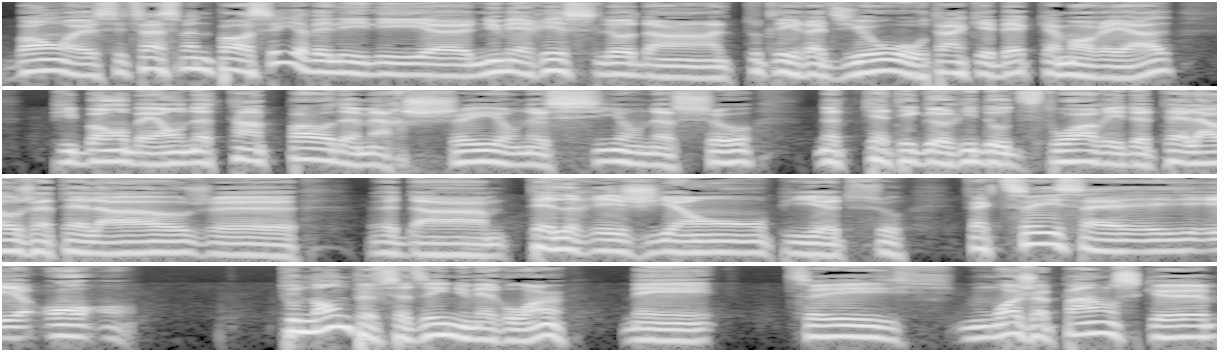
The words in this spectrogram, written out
bon, euh, c'est la semaine passée, il y avait les, les numéristes dans toutes les radios, autant à Québec qu'à Montréal. Puis bon, ben on a tant de parts de marché, on a ci, on a ça. Notre catégorie d'auditoire est de tel âge à tel âge, euh, euh, dans telle région, puis euh, tout ça. Fait que tu sais, on, on- tout le monde peut se dire numéro un, mais tu sais, moi je pense que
